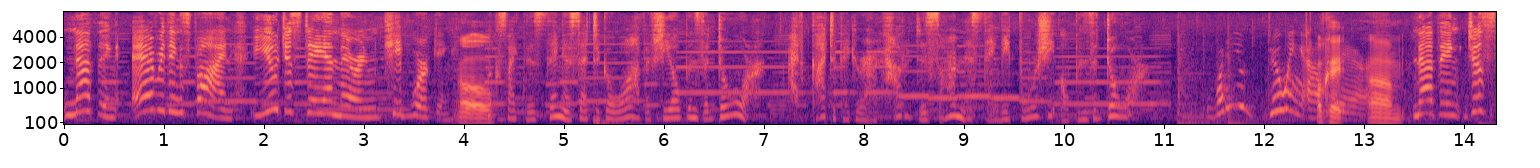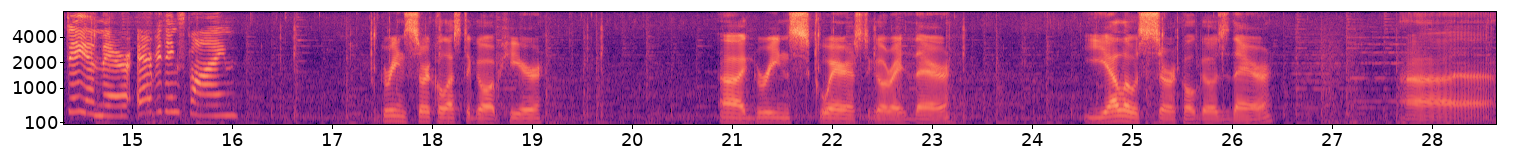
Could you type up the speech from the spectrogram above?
Nothing. Everything's fine. You just stay in there and keep working. Uh-oh. Looks like this thing is set to go off if she opens the door. I've got to figure out how to disarm this thing before she opens the door. What are you doing out there? Okay, there? um, Nothing. Just stay in there. Everything's fine. green circle has to go up here. Uh, green square has to go right there. Yellow circle goes there. Uh,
